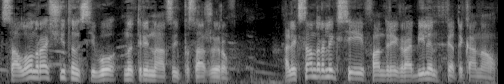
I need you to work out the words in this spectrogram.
Салон рассчитан всего на 13 пассажиров. Александр Алексеев, Андрей Грабилин, Пятый канал.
